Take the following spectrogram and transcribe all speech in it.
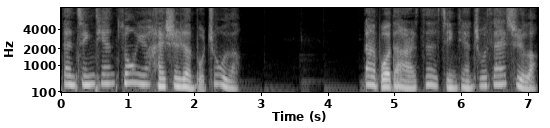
但今天终于还是忍不住了。大伯的儿子今天出差去了，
